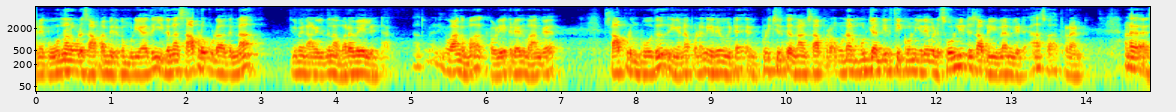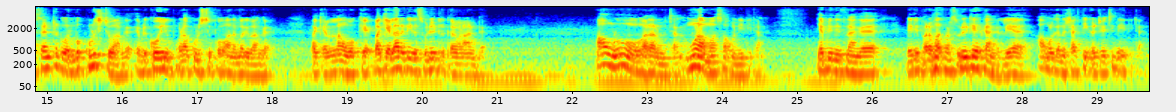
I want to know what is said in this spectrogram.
எனக்கு ஒரு நாள் கூட சாப்பிடாம இருக்க முடியாது. இதெல்லாம் சாப்பிடக்கூடாதுன்னா இனிமேல் நாளையிலேருந்து நான் வரவே இல்லைன்ட்டாங்க. நான் சொன்னேன் நீங்கள் வாங்கம்மா. கவலையே கிடையாது வாங்க. சாப்பிடும்போது நீங்கள் என்ன பண்ணுங்க இறைவன்கிட்ட எனக்கு பிடிச்சிருக்கு அதனால் சாப்பிட்றோம். உன்னால் முடிஞ்சால் நிறுத்திக்கோன்னு இறைவன்கிட்ட சொல்லிட்டு சாப்பிடுவீங்களான்னு கேட்டேன். ஆ சாப்பிட்றேன். ஆனால் சென்டருக்கு வரும்போது குளிச்சுட்டு வாங்க. எப்படி கோயிலுக்கு போனால் குளிச்சுட்டு போவோம் அந்த மாதிரி வாங்க. பாக்கி எல்லாம் ஓகே பாக்கி எல்லாரும் ரெடி இதை சொல்லிட்டு இருக்காங்க வேணான்ட்டு அவங்களும் வர ஆரம்பித்தாங்க மூணாம் மாதம் அவங்க நீத்திட்டாங்க. எப்படி நீத்தினாங்க? டெய்லி பரமாத்மா சொல்லிகிட்டே இருக்காங்க இல்லையா? அவங்களுக்கு அந்த சக்தி கழிச்சு வச்சு நீத்திட்டாங்க.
